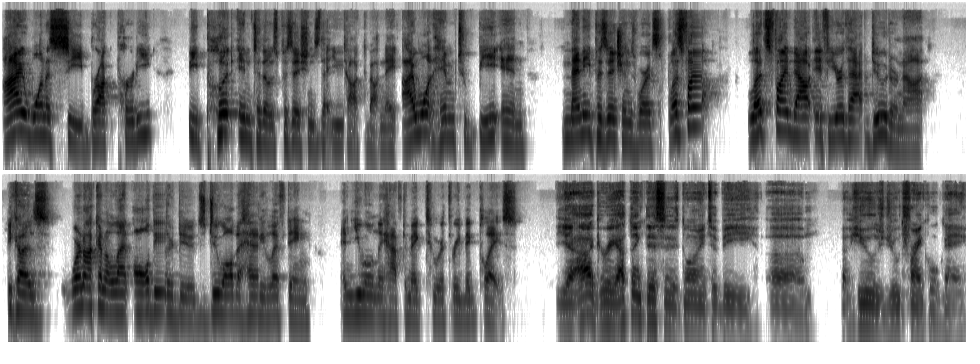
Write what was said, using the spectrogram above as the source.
I want to see Brock Purdy be put into those positions that you talked about, Nate. I want him to be in many positions where it's let's find let's find out if you're that dude or not because we're not going to let all the other dudes do all the heavy lifting and you only have to make two or three big plays. Yeah, I agree. I think this is going to be um, a huge Drue Tranquill game.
